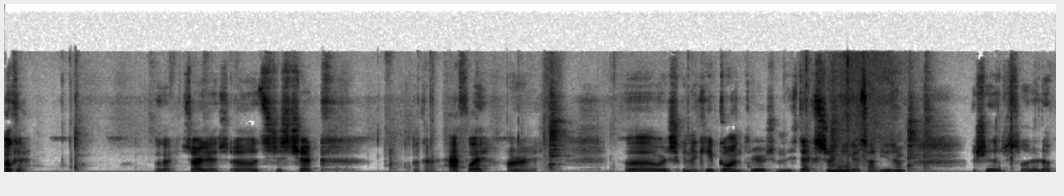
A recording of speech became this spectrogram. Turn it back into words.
Okay. Okay, sorry guys. Uh, let's just check. Okay, halfway. Alright. Uh, we're just gonna keep going through some of these decks showing you guys how to use them. I should have just loaded up.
